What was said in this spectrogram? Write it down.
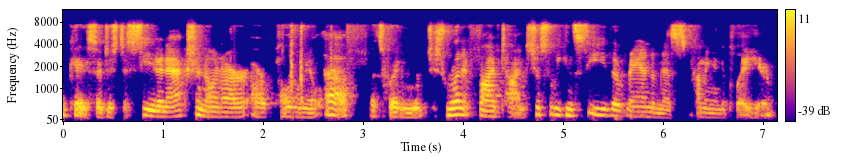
Okay, so just to see it in action on our, our polynomial f, let's go ahead and just run it five times, just so we can see the randomness coming into play here.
